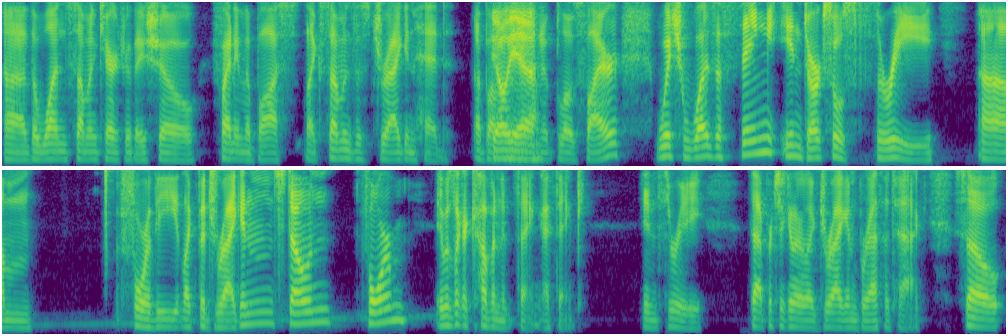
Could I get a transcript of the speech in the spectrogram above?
uh, the one summon character they show fighting the boss, like summons this dragon head above Oh, the yeah. and it blows fire, which was a thing in Dark Souls 3 um, for the like the dragon stone form. It was like a covenant thing, I think, in 3 that particular like dragon breath attack. So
